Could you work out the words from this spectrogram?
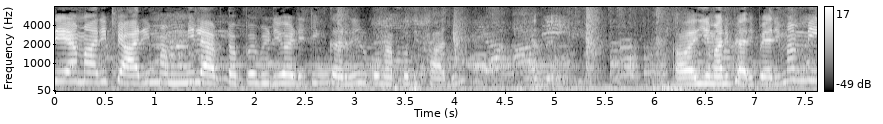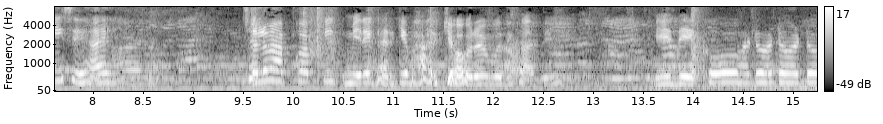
ये हमारी प्यारी मम्मी लैपटॉप पे वीडियो एडिटिंग कर रही है। उनको मैं आपको दिखा दूँ। और ये हमारी प्यारी प्यारी मम्मी से हाय चलो मैं आपको आपके मेरे घर के बाहर क्या हो रहा है वो दिखाती हूँ। ये देखो हटो हटो हटो।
